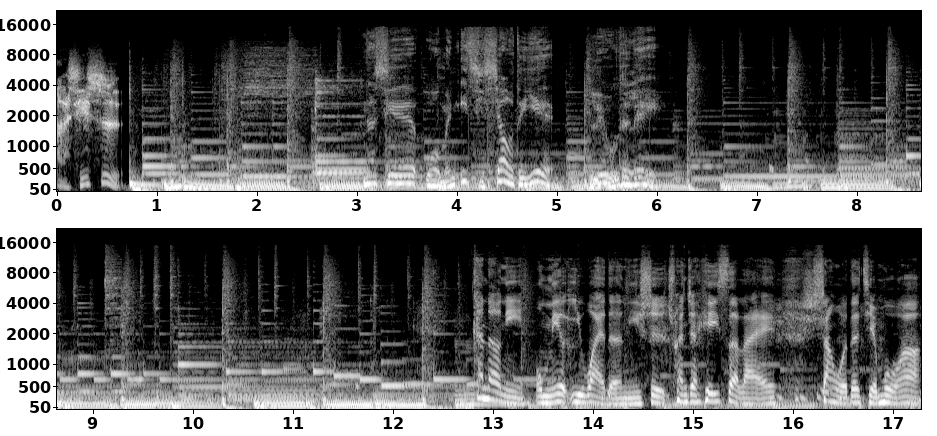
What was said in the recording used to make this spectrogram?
那些事，那些我们一起笑的夜，流的泪。看到你，我没有意外的，你是穿着黑色来上我的节目啊。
